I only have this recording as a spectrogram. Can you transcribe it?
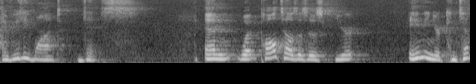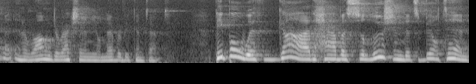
I really want this. And what Paul tells us is you're aiming your contentment in a wrong direction and you'll never be content. People with God have a solution that's built in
